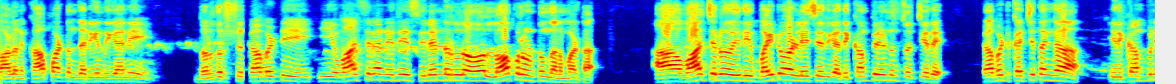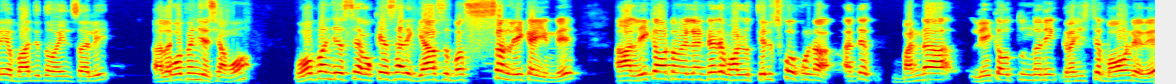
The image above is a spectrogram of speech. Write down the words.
వాళ్ళని కాపాడటం జరిగింది కానీ దురదృష్టం. కాబట్టి ఈ వాచర్ అనేది సిలిండర్లో లోపల ఉంటుందన్నమాట. ఆ వాచర్ ఇది బయట వాళ్ళు వేసేది అది కంపెనీ నుంచి వచ్చేదే. కాబట్టి ఖచ్చితంగా ఇది కంపెనీ బాధ్యత వహించాలి. అలా ఓపెన్ చేసాము ఓపెన్ చేస్తే ఒకేసారి గ్యాస్ బస్ లీక్ అయ్యింది. ఆ లీక్ అవటం ఏంటంటే వాళ్ళు తెలుసుకోకుండా అంటే బండ లీక్ అవుతుందని గ్రహిస్తే బాగుండేది.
